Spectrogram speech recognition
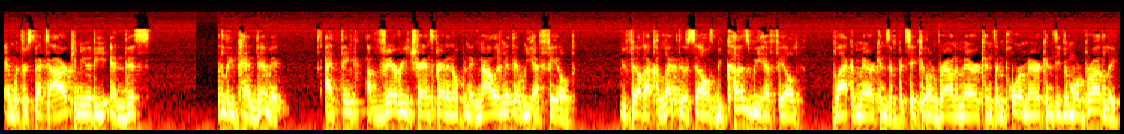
And with respect to our community and this deadly pandemic, I think a very transparent and open acknowledgement that we have failed we failed our collective selves because we have failed Black Americans in particular, Brown Americans, and poor Americans even more broadly.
